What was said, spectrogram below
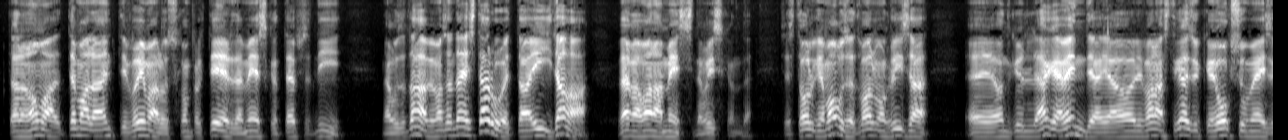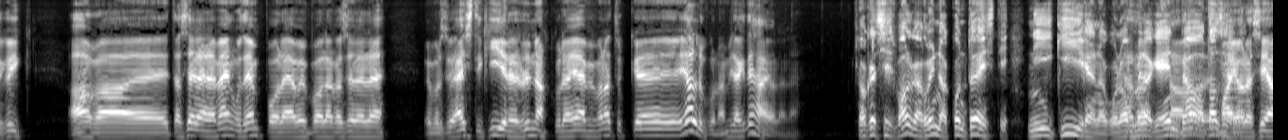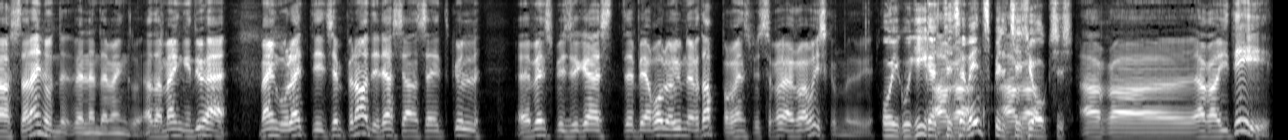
tal on oma, temale anti võimalus komplekteerida meeskond täpselt nii, nagu ta tahab. Ja ma saan täiesti aru, et ta ei taha väga vana meest sinna võistkonda, sest olgem ausad, Valmo Kriisa eh, on küll äge vend ja, ja oli vanasti ka siuke jooksumees ja kõik, aga eh, ta sellele mängutempole ja võib-olla ka sellele võib-olla hästi kiirele rünnakule jääb juba natuke jalgu, no midagi teha ei ole. No kas siis Valga rünnak on tõesti nii kiire nagu noh, midagi NBA ma ei tasemel ole see aasta näinud veel nende mängu, nad on mänginud ühe mängu Läti tsempionaadil, jah, seal said küll eh, Ventspilsi käest pea kolmekümnega tappa, Ventspils on väga kõva võistkond muidugi. oi kui kiiresti see Ventspilt siis jooksis. aga, aga idee,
